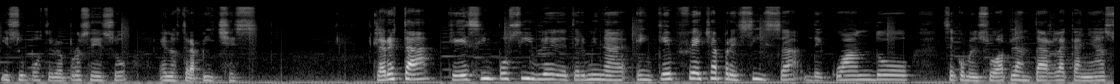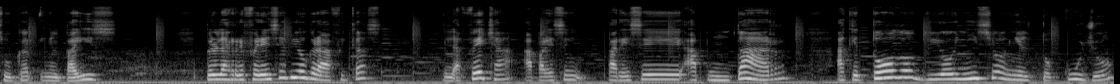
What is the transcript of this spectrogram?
y su posterior proceso en los trapiches. Claro está que es imposible determinar en qué fecha precisa de cuándo se comenzó a plantar la caña de azúcar en el país, pero las referencias biográficas de la fecha aparecen, parece apuntar a que todo dio inicio en el Tocuyo,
